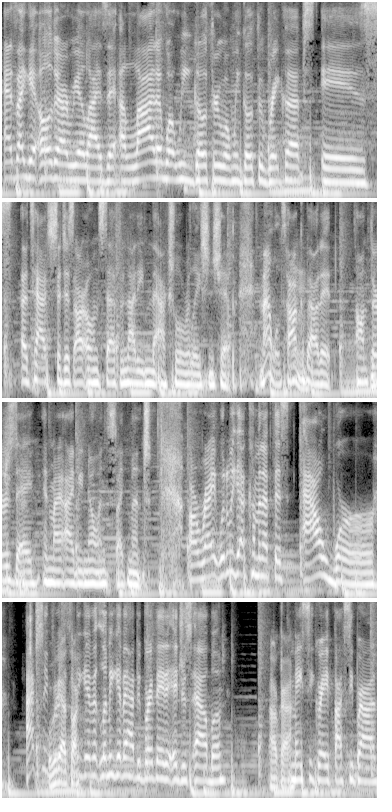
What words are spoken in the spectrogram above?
as I get older I realize that a lot of what we go through when we go through breakups is attached to just our own stuff and not even the actual relationship. And I will talk about it on Thursday in my Ivy Knowing segment. All right what do we got coming up this hour? Actually Well, we first, let me give it let me give a happy birthday to Idris Elba Okay. Macy Gray, Foxy Brown,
